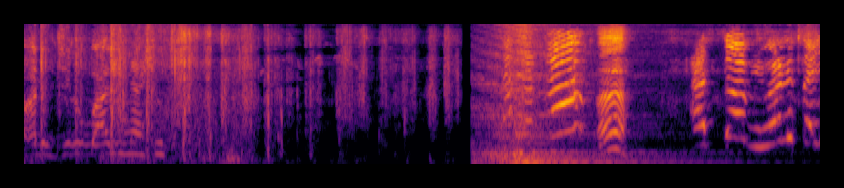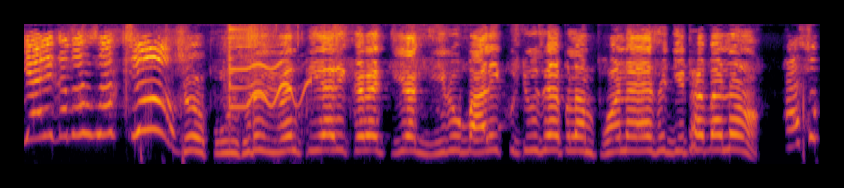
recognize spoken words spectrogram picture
મારું જીરું બાળી નાખ્યું. શું પૂંછડું વિવાન તૈયારી કરે? જીરું બાળી કૂટ્યું છે પેલા ફોન આવ્યા છે જેઠાબાનો. હા શું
